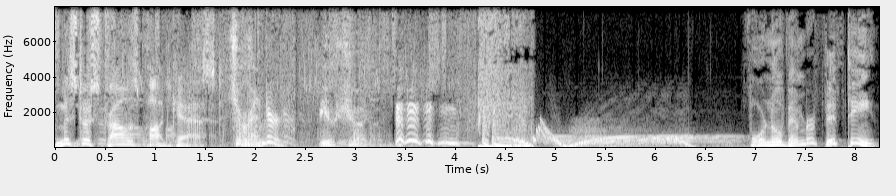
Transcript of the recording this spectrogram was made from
Mr. Strauss Podcast. Surrender? You should. For November 15th,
